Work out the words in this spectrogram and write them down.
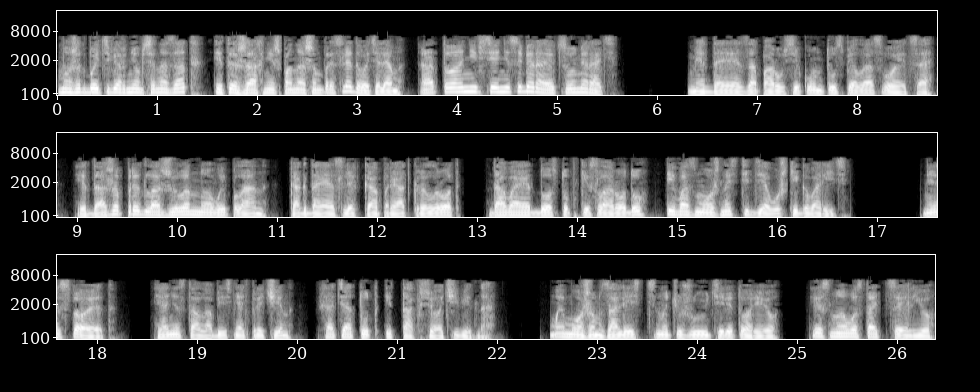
«Может быть, вернемся назад, и ты жахнешь по нашим преследователям, а то они все не собираются умирать». Медея за пару секунд успела освоиться и даже предложила новый план, когда я слегка приоткрыл рот, давая доступ к кислороду и возможности девушке говорить. «Не стоит». Я не стал объяснять причин, хотя тут и так все очевидно. Мы можем залезть на чужую территорию и снова стать целью.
